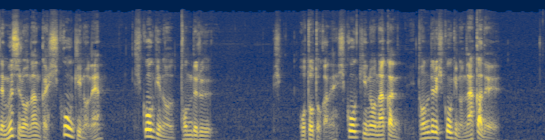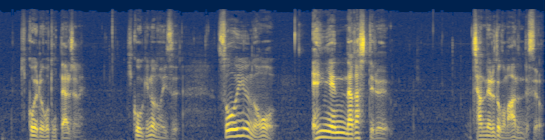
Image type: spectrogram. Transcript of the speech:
でむしろなんか飛行機のね飛行機の飛んでる音とかね飛行機の中飛んでる飛行機の中で聞こえる音ってあるじゃない。飛行機のノイズ。そういうのを延々流してるチャンネルとかもあるんですよ。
